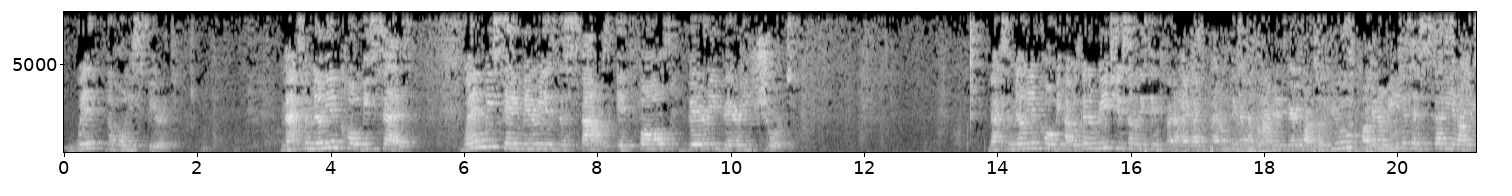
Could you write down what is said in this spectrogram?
with the Holy Spirit. Maximilian Kolbe says, when we say Mary is the spouse, it falls very, very short. Maximilian Kolbe, I was going to read to you some of these things, but I, I, I don't think I have time, and it's very hard. So you are going to read this and study it on your,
